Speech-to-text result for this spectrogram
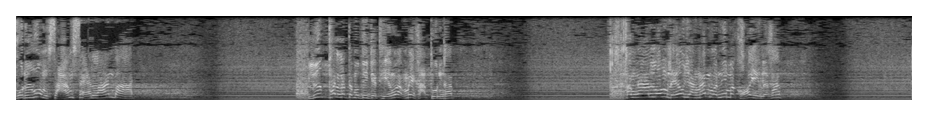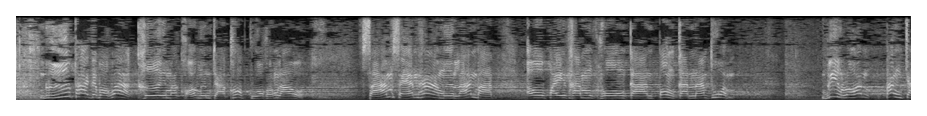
ทุนร่วมสามแสนล้านบาท หรือท่านรัฐมนตรีจะเถียงว่าไม่ขาดทุนครับทำงานล้มเหลวอย่างนั้นวันนี้มาขออีกเหรอครับ หรือถ้าจะบอกว่าเคยมาขอเงินจากครอบครัวของเราสามแสนห้าหมื่นล้านบาท เอาไปทำโครงการป้องกันน้ำท่วม รีบร้อนตั้งใจ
